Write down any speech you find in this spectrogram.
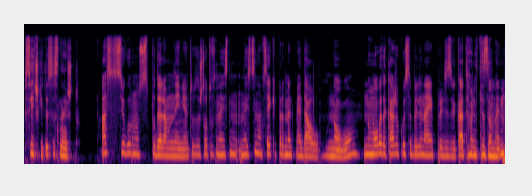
Всичките с нещо. Аз със сигурност споделям мнението, защото наистина, наистина всеки предмет ми е дал много, но мога да кажа кои са били най-предизвикателните за мен.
